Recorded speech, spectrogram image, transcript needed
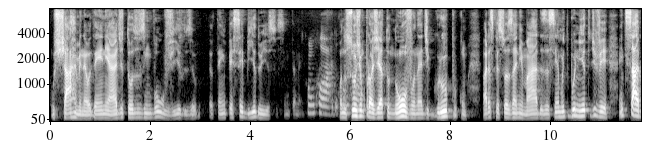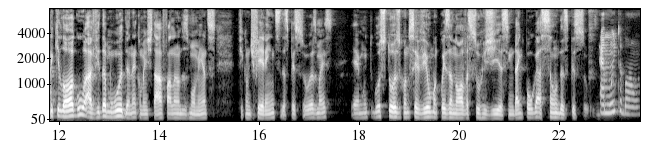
o charme, né, o DNA de todos os envolvidos. Eu, eu tenho percebido isso assim também. Concordo. Quando concordo. surge um projeto novo, né, de grupo com várias pessoas animadas, assim, é muito bonito de ver. A gente sabe que logo a vida muda, né, como a gente estava falando, os momentos ficam diferentes das pessoas, mas é muito gostoso quando você vê uma coisa nova surgir, assim, da empolgação das pessoas. Né. É muito bom.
